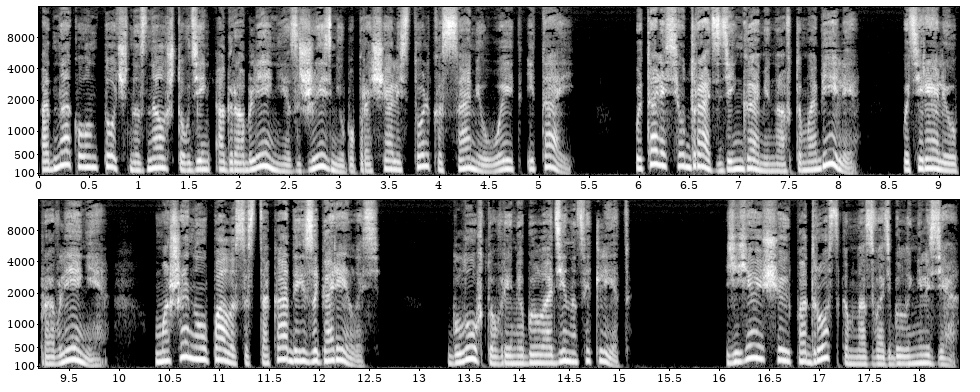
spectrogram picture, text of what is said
Однако он точно знал, что в день ограбления с жизнью попрощались только сами Уэйт и Тай. Пытались удрать с деньгами на автомобиле, потеряли управление, машина упала со стакады и загорелась. Блу в то время было 11 лет. Ее еще и подростком назвать было нельзя,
